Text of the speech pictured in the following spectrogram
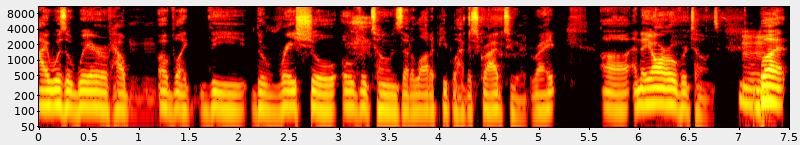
i was aware of how Mhm. of like the the racial overtones that a lot of people have ascribed to it right uh and they are overtones Mhm. but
